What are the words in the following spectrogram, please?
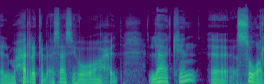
المحرك الأساسي هو واحد لكن الصور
